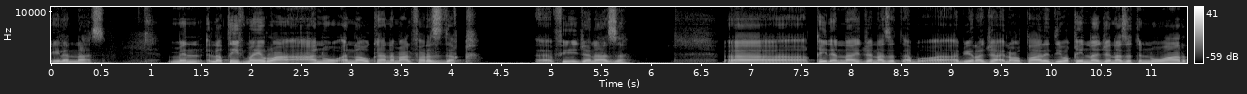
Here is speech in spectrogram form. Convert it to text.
إلى الناس. من لطيف ما يروى عنه أنه كان مع الفرزدق آه، في جنازة. قيل انها جنازة أبو أبي رجاء العطاردي وقيل انها جنازة النوار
